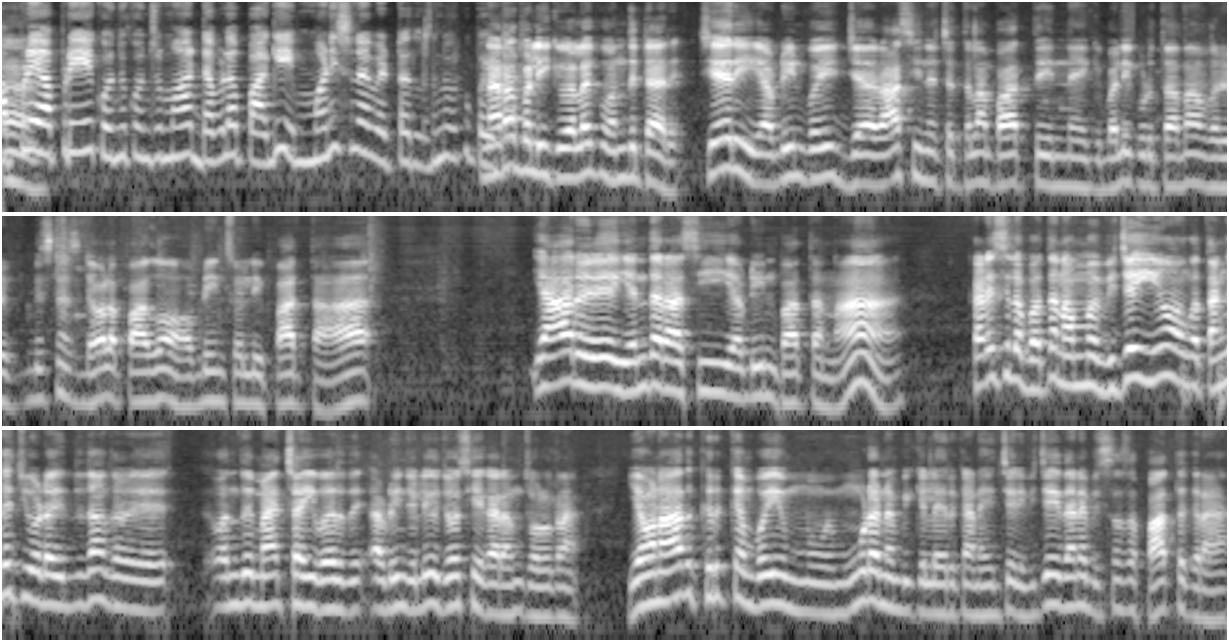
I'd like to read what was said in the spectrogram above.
அப்படியே அப்படியே கொஞ்சம் கொஞ்சமா டெவலப் ஆகி மனுஷனை வெட்டதுல இருந்து வரைக்கும் நரபலிக்கு விலைக்கு வந்துட்டாரு. சரி அப்படின்னு போய் ஜ ராசி நட்சத்திரம்லாம் பார்த்து இன்னைக்கு பலி கொடுத்தா தான் அவர் பிஸ்னஸ் டெவலப் ஆகும் அப்படின்னு சொல்லி பார்த்தா யார் எந்த ராசி அப்படின்னு பார்த்தோன்னா கடைசியில் பார்த்தா நம்ம விஜயும் அவங்க தங்கச்சியோட இதுதான் வந்து மேட்ச் ஆகி வருது அப்படின்னு சொல்லி ஜோசியக்காரன் சொல்கிறேன் எவனாவது கிறுக்கன் போய் மூட நம்பிக்கையில் இருக்கானே சரி விஜய் தானே பிஸ்னஸை பார்த்துக்கிறேன்.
